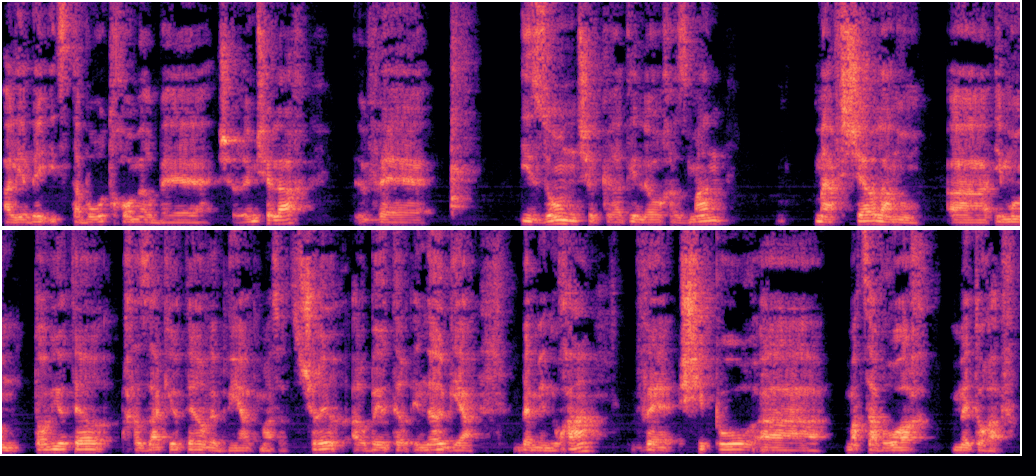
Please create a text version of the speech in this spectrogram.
על ידי הצטברות חומר בשרירים שלך ואיזון של קרטין לאורך הזמן מאפשר לנו uh, אימון טוב יותר, חזק יותר ובניית מסת שריר, הרבה יותר אנרגיה במנוחה. ושיפור uh, מצב רוח מטורף.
